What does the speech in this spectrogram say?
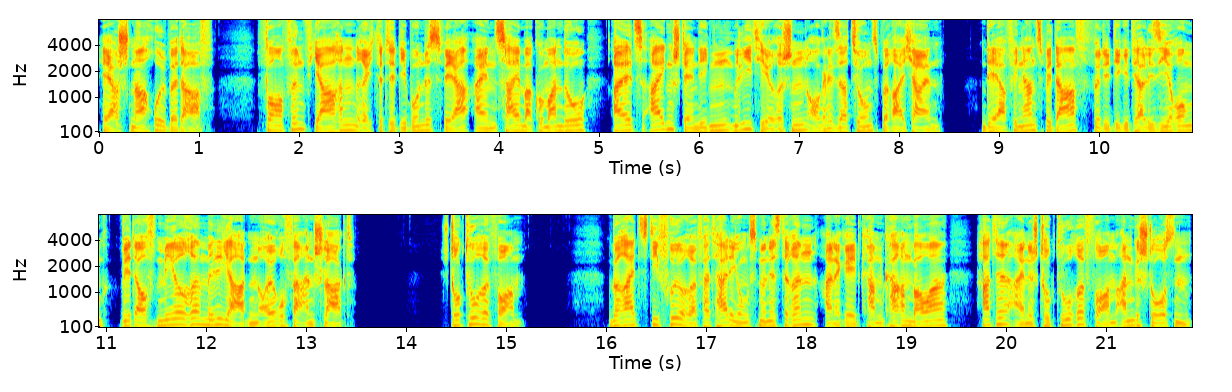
herrscht Nachholbedarf. Vor fünf Jahren richtete die Bundeswehr ein Cyberkommando als eigenständigen militärischen Organisationsbereich ein. Der Finanzbedarf für die Digitalisierung wird auf mehrere Milliarden Euro veranschlagt. Strukturreform. Bereits die frühere Verteidigungsministerin Annegret Kamm-Karrenbauer hatte eine Strukturreform angestoßen,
